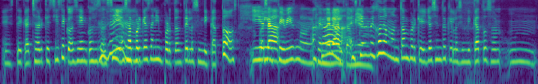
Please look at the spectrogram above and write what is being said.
este cachar que sí se consiguen cosas así, o sea, porque es tan importante los sindicatos. Y O el sea, activismo en Ajá, general también. Es que me jode un montón porque yo siento que los sindicatos son un,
